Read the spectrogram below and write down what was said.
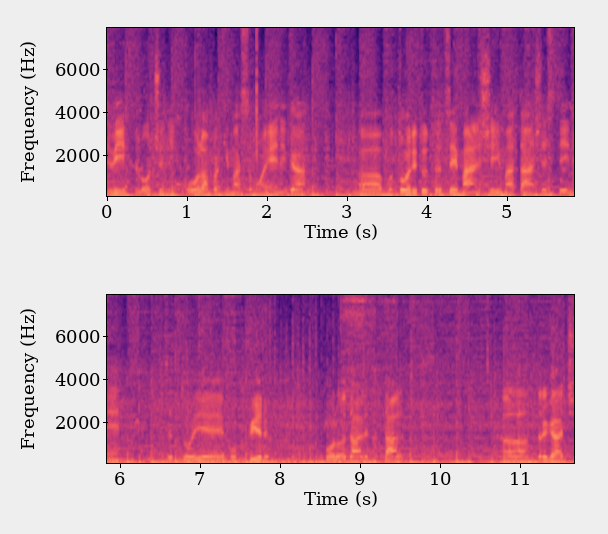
dveh ločenih ol, ampak ima samo enega. Motor je tudi precej manjši, ima tanjše stene, zato je okvir bolj oddaljen od tal. Drugač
